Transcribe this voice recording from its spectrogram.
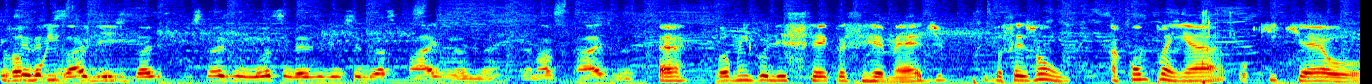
vamos engolir. 22, 22 minutos em vez de 22 páginas, né? 19 páginas. É, vamos engolir seco esse remédio. E vocês vão acompanhar o que, que é o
